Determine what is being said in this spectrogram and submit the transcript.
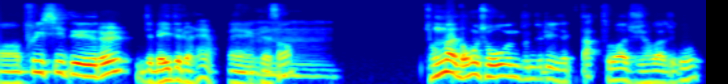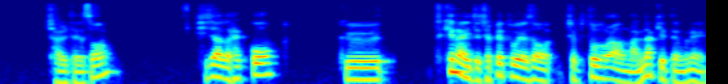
어, pre-seed를 이제 made를 해요. 예, 그래서 음, 정말 너무 좋은 분들이 이제 딱 들어와 주셔가지고 잘 돼서 시작을 했고, 그, 특히나 이제 제페토에서 제페토랑 만났기 때문에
